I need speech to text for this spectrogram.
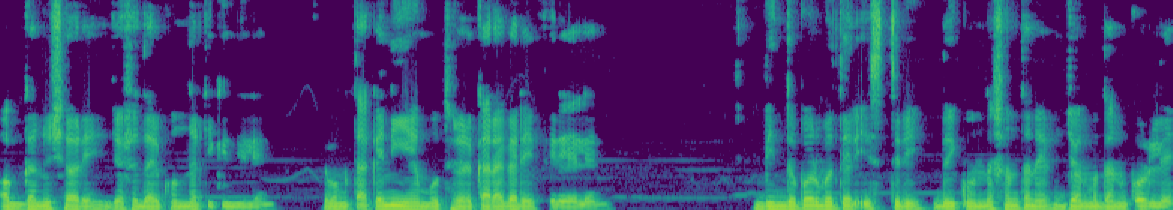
অজ্ঞানুসারে যশোদার কন্যাটিকে নিলেন। এবং তাকে নিয়ে মথুরার কারাগারে ফিরে এলেন। বিন্ধ্য পর্বতের স্ত্রী দুই কন্যা সন্তানের জন্মদান করলে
